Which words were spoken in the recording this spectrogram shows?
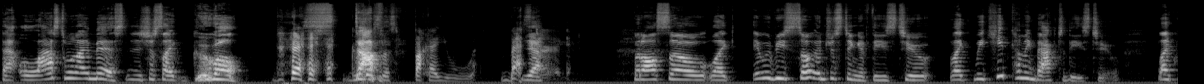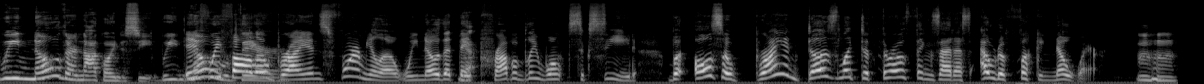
that last one I missed, and it's just like, Google. Google says, fuck are you, bastard. Yeah. But also, like, it would be so interesting if these two, like, we keep coming back to these two. Like, we know they're not going to seed. We know If we follow they're- Brian's formula, we know that they Yeah. probably won't succeed, but also, Brian does like to throw things at us out of fucking nowhere. Mhm.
